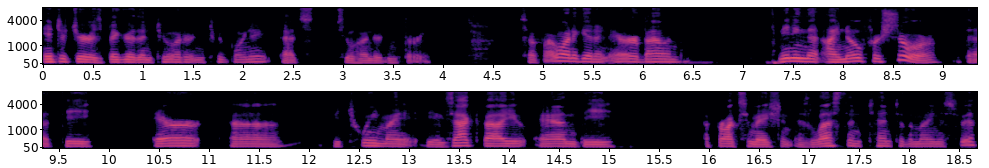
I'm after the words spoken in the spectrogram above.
integer is bigger than 202.8? That's 203. So if I want to get an error bound, meaning that I know for sure that the error uh, between my the exact value and the approximation is less than 10 to the minus fifth,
